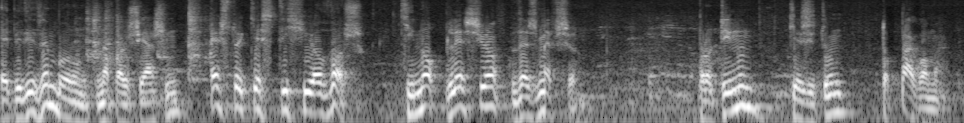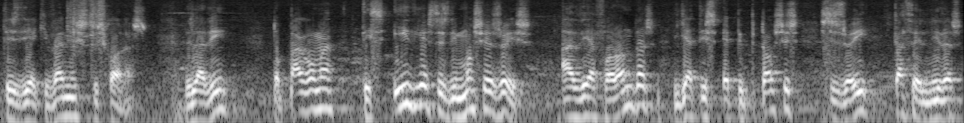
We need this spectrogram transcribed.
επειδή δεν μπορούν να παρουσιάσουν έστω και στοιχειοδός κοινό πλαίσιο δεσμεύσεων. Προτείνουν και ζητούν το πάγωμα της διακυβέρνησης της χώρας. Δηλαδή το πάγωμα της ίδιας της δημόσιας ζωής αδιαφορώντας για τις επιπτώσεις στη ζωή κάθε Ελληνίδας,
